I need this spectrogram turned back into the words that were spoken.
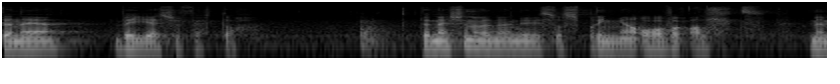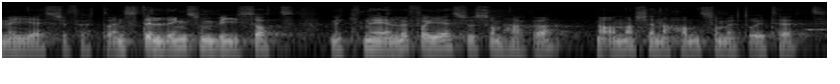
Den er ved Jesu føtter. Den er ikke nødvendigvis å springe overalt men med Jesu føtter. En stilling som viser at vi kneler for Jesus som Herre. Vi anerkjenner Han som autoritet.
